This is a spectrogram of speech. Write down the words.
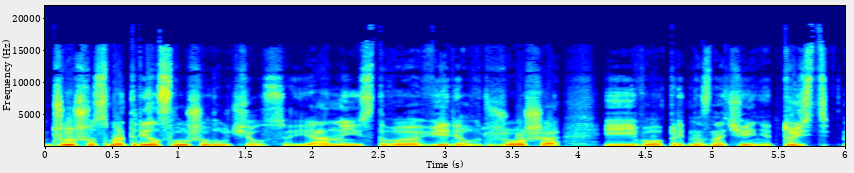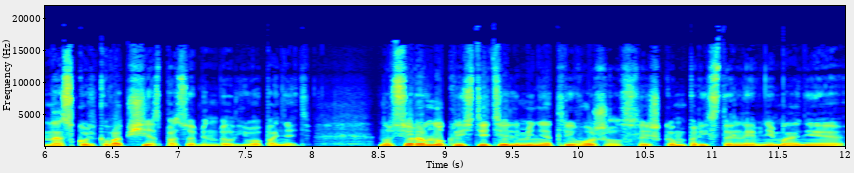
Джоша смотрел, слушал и учился. Иоанн истово верил в Джоша и его предназначение, то есть насколько вообще способен был его понять. Но все равно креститель меня тревожил, слишком пристальное внимание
